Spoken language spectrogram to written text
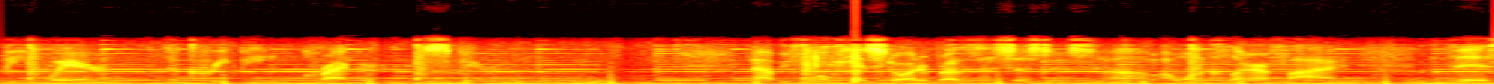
Beware the Creepy Cracker Spirit. Now, before we get started, brothers and sisters, um, I want to clarify this,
